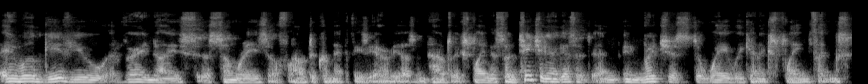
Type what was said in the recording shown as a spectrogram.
It will give you very nice uh, summaries of how to connect these areas and how to explain it. So teaching, I guess, it enriches the way we can explain things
